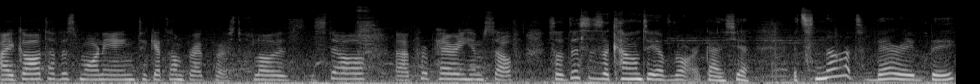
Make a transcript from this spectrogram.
I got up this morning to get some breakfast. Flo is still uh, preparing himself. So this is the county of Ruhr, Ganxian. It's not very big,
